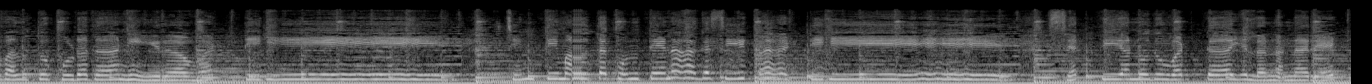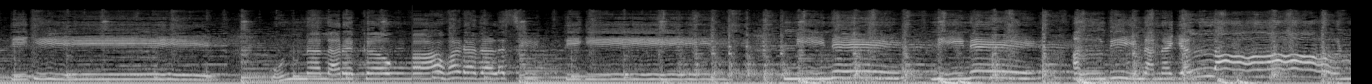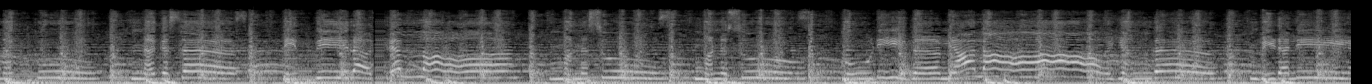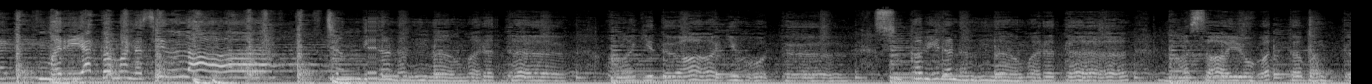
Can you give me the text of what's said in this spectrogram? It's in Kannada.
ಕುಡಿಯವಲ್ತು ಕುಡದ ನೀರ ಚಿಂತಿ ಮಲ್ತ ಕುಂತೆನಾಗಸಿ ಕಟ್ಟಿಗೆ. ಶಕ್ತಿ ಅನ್ನೋದು ಒಟ್ಟ ಇಲ್ಲ ನನ್ನ ರೆಟ್ಟಿಗೆ. ಉನ್ನಲರಕ ಹೊಡೆದಳ ಸಿಟ್ಟಿಗೆ. ನೀನೇ ನೀನೇ ಅಂದಿ ನನಗೆಲ್ಲ ಮನಸ್ಸು ಮನಸ್ಸು ಕೂಡಿದ ಮ್ಯಾಲ ಹೆಂಗ ಬಿಡಲಿ ಮರಿಯಕ ಮನಸ್ಸಿಲ್ಲ ಚಂದಿರ ನನ್ನ ಮರತ ಆಗಿದ ಆಗಿ ಹೋತ ಸುಖವಿರ ನನ್ನ ಮರತ ನಾ ಸಾಯೋ ಹೊತ್ತ ಬಂತ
